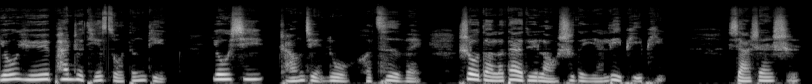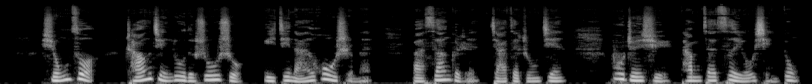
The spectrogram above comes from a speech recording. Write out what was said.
由于攀着铁索登顶，优西、长颈鹿和刺猬受到了带队老师的严厉批评。下山时，熊座、长颈鹿的叔叔以及男护士们把三个人夹在中间，不准许他们再自由行动。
